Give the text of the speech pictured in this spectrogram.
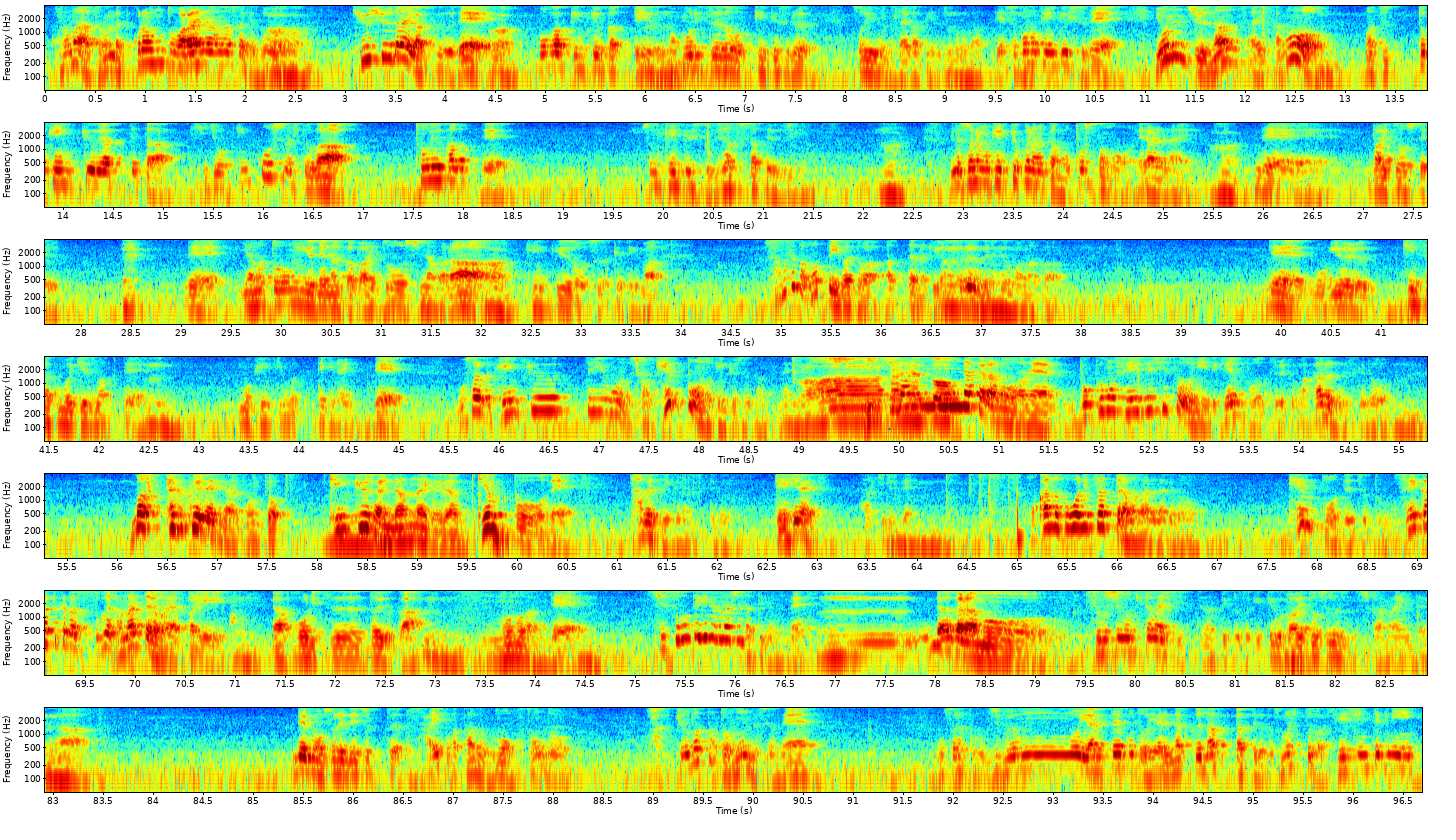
この前あとなんだっけこれは本当笑いの話だけど、は九州大学でうん法学研究科っていう、うん。まあ、法律を研究するそういう大学院のところがあって、そこの研究室で40何歳かの、まあ、ずっと研究やってた非常勤講師の人が灯油かぶってその研究室で自殺したという事件があったんですでそれも結局なんかもうポストも得られない。はい。でバイトをしてる。でヤマト運輸でなんかバイトをしながらは研究を続けてまあ探せばもっといいバイトはあったような気がするんですけどうん。まあなんか。でもういろいろ金策も行き詰まってい、うん。もう研究もできないっておそらく研究っていうものしかも憲法の研究をしてたんですね。一番だからもうね僕も政治思想にいて憲法っていうか分かるんですけど全く食えない世界なんです本当。研究者にならない限りは憲法で食べていくなんてことできないですはっきり言って。他の法律だったらまだあれだけど憲法ってちょっと生活からすごい離れたようなやっぱりやっぱ法律というかものなんで思想的な話になってくるんですね。うんうん。だからもう潰しも効かないしってなってくると結局バイトするしかないみたいな、でもうそれでちょっとやっぱ最後は多分もうほとんど発狂だったと思うんですよね。おそらく自分のやりたいことがやれなくなったってことはその人が精神的に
